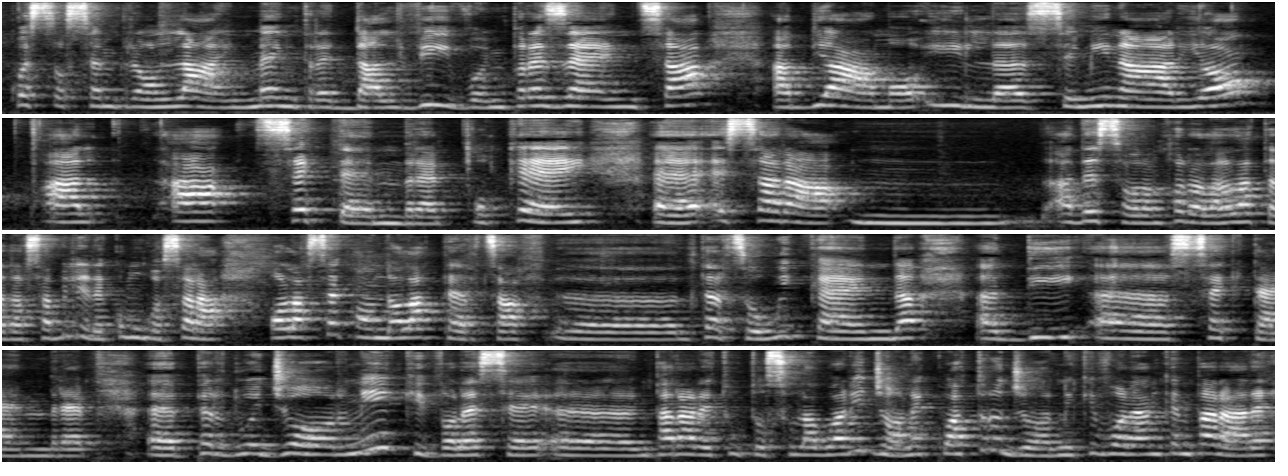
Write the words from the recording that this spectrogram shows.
Questo sempre online, mentre dal vivo in presenza abbiamo il seminario al a settembre ok? Eh, e sarà mh, mm, adesso ancora la data da stabilire comunque sarà o la seconda o la terza eh, il terzo weekend eh, di eh, settembre. Eh, per due giorni chi volesse eh, imparare tutto sulla guarigione quattro giorni chi vuole anche imparare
